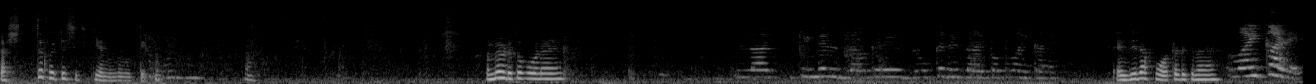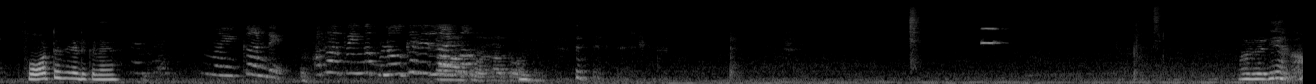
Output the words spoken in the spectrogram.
കഷ്ടപ്പെട്ട് ചിരിക്കുകയാണ് കുട്ടി. നമ്മൾ എവിടെക്ക പോണേ? എന്തിനാ ഫോട്ടോ എടുക്കണേ? ഫോട്ടോ എന്തിനാ എടുക്കണേ. റെഡിയാണോ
